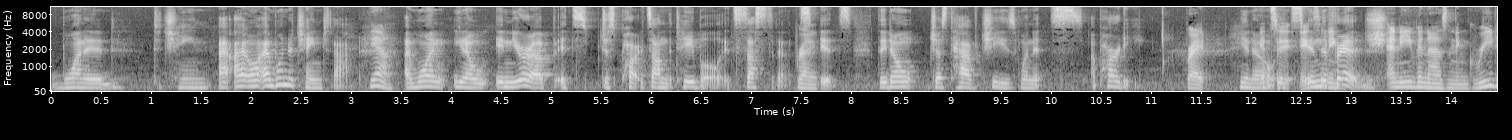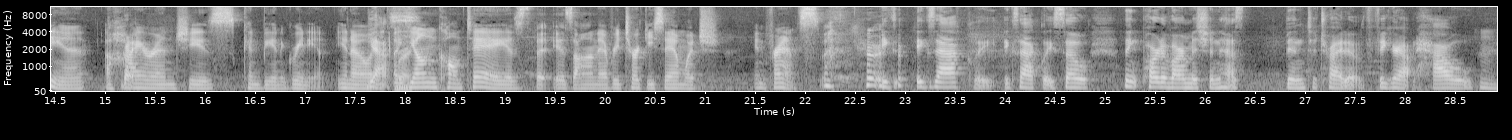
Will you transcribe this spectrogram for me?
wanted to change i, I, I want to change that Yeah. i want you know in europe it's just part it's on the table it's sustenance Right. it's they don't just have cheese when it's a party Right. You know, it's in an the in- fridge. And even as an ingredient, a higher end cheese can be an ingredient. You know, Yes. a Right. young Comté is the, is on every turkey sandwich in France. Exactly, exactly. So I think part of our mission has been to try to figure out how Hmm.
